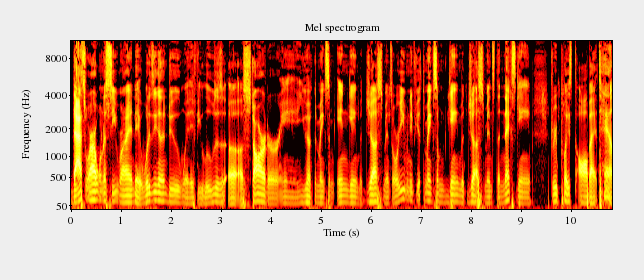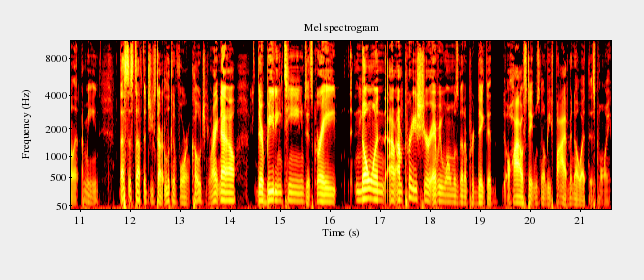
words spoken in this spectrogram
That's where I want to see Ryan Day. What is he going to do when if he loses a, a starter and you have to make some in-game adjustments, or even if you have to make some game adjustments the next game to replace all that talent? I mean, that's the stuff that you start looking for in coaching. Right now, they're beating teams. It's great. No one. I'm pretty sure everyone was going to predict that Ohio State was going to be five and zero at this point.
